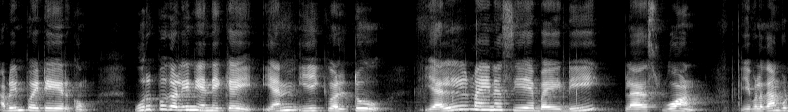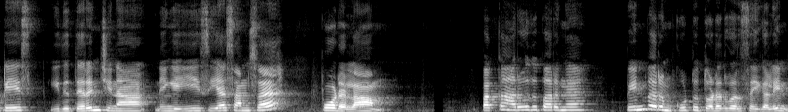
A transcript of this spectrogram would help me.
அப்படின்னு போயிட்டே இருக்கும். உறுப்புகளின் எண்ணிக்கை n equal to l minus a by d plus one இவ்வளோ தான் குட்டீஸ். இது தெரிஞ்சினா நீங்கள் ஈஸியாக சம்ஸை போடலாம். பக்கம் அறுபது பாருங்க. பின்வரும் கூட்டு தொடர் வரிசைகளின்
